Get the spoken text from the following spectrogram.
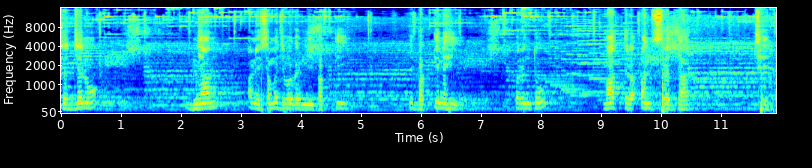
સજ્જનો જ્ઞાન અને સમજ વગરની ભક્તિ એ ભક્તિ નહીં પરંતુ માત્ર અંધશ્રદ્ધા છે.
